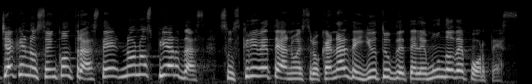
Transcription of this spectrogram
Ya que nos encontraste, no nos pierdas. Suscríbete a nuestro canal de YouTube de Telemundo Deportes.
